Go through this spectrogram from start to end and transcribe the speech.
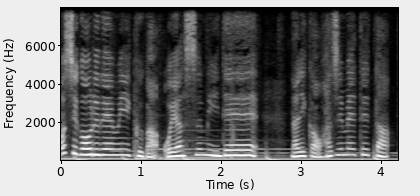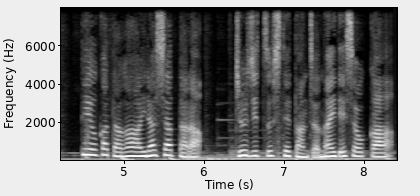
もしゴールデンウィークがお休みで何かを始めてたっていう方がいらっしゃったら充実してたんじゃないでしょうか。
